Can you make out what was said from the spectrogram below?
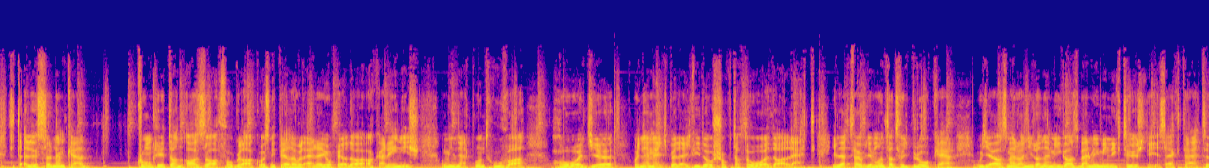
Tehát először nem kell konkrétan azzal foglalkozni. Például erre jó példa, akár én is, a minner.hu-val, hogy, hogy nem egyből egy videós oktató oldal lett. Illetve ugye mondtad, hogy broker, ugye az már annyira nem igaz, bár még mindig tőzsdézek, tehát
